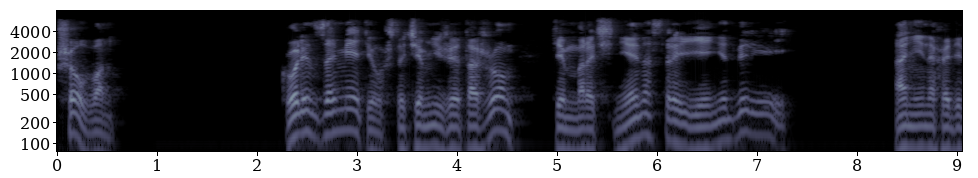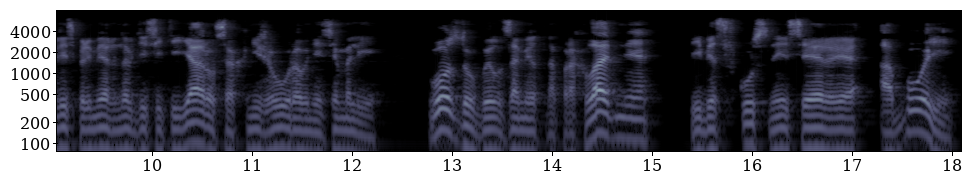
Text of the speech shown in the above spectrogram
Пшел вон. Колин заметил, что чем ниже этажом, тем мрачнее настроение дверей. Они находились примерно в десяти ярусах ниже уровня земли. Воздух был заметно прохладнее, и безвкусные серые обои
